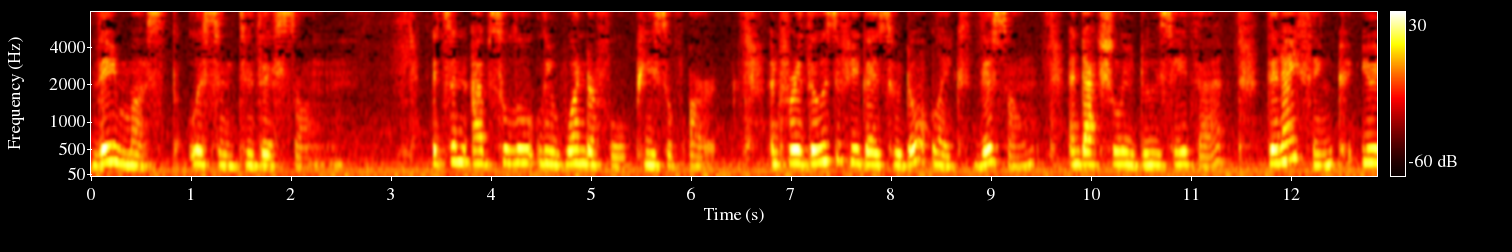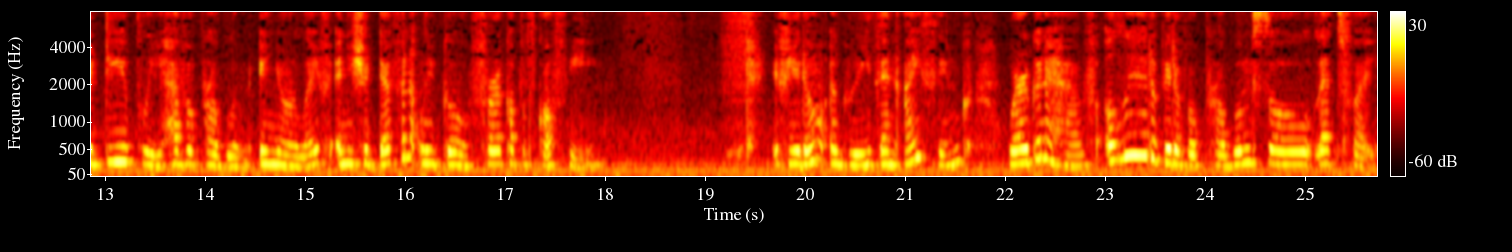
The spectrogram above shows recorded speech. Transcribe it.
they must listen to this song. It's an absolutely wonderful piece of art. And for those of you guys who don't like this song and actually do say that, then I think you deeply have a problem in your life and you should definitely go for a cup of coffee. If you don't agree, then I think we're gonna have a little bit of a problem, so let's fight.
